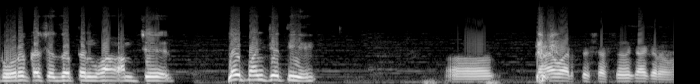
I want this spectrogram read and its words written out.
ढोरं कसे जतन व्हा आमचे? लय पंचायती काय वाटतं? शासनाने काय करावं?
